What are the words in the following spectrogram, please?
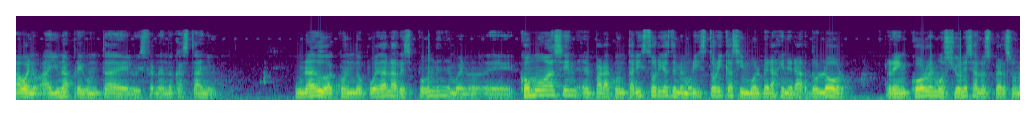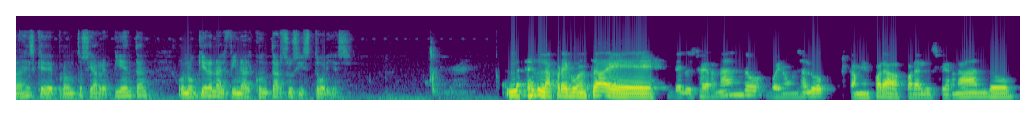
ah bueno, hay una pregunta de Luis Fernando Castaño. Una duda, cuando pueda la responden, bueno, eh, ¿cómo hacen para contar historias de memoria histórica sin volver a generar dolor, rencor o emociones a los personajes que de pronto se arrepientan o no quieran al final contar sus historias? La, pregunta de, Luis Fernando, bueno, un saludo también para, para Luis Fernando,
